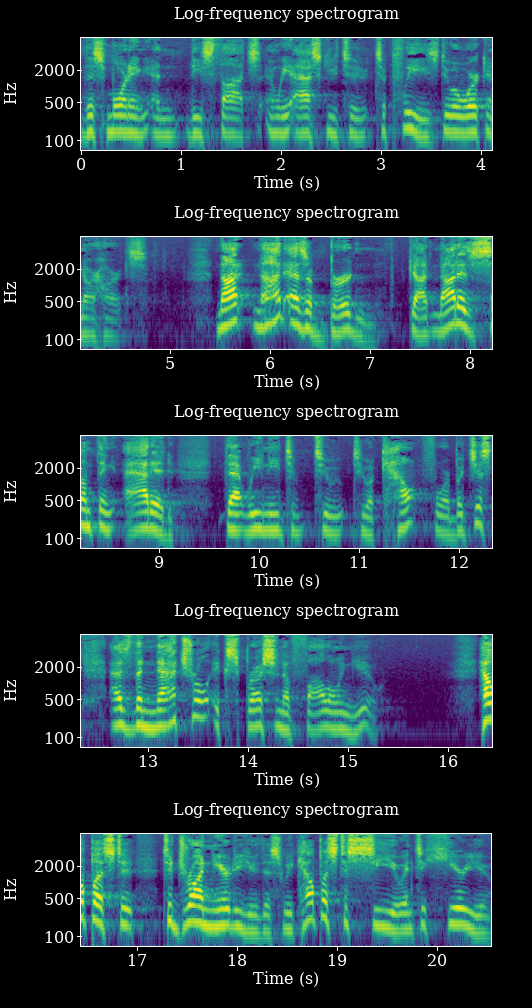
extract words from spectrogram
this morning and these thoughts, and we ask you to, to please do a work in our hearts. Not, not as a burden, God, not as something added that we need to, to, to account for, but just as the natural expression of following you. Help us to, to draw near to you this week. Help us to see you and to hear you.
